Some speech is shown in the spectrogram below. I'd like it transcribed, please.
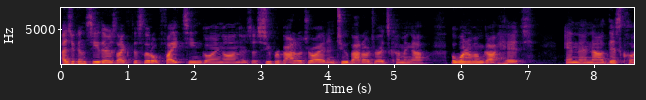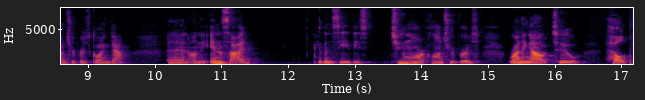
as you can see, there's like this little fight scene going on. There's a super battle droid and two battle droids coming up. But one of them got hit. And then now this clone trooper is going down. And then on the inside, you can see these two more clone troopers running out to help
